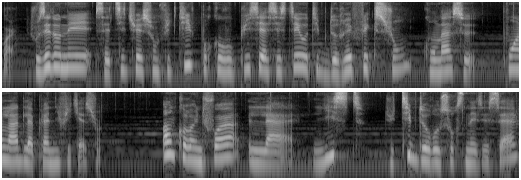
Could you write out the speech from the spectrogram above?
Voilà. Je vous ai donné cette situation fictive pour que vous puissiez assister au type de réflexion qu'on a à ce point-là de la planification. Encore une fois, la liste du type de ressources nécessaires,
